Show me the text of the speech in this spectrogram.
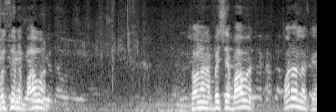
બસો ને બાવન. સોળા ના બસો બાવન. કોને લખે?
